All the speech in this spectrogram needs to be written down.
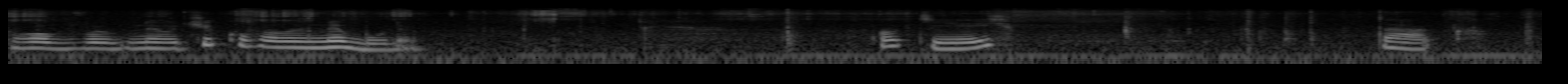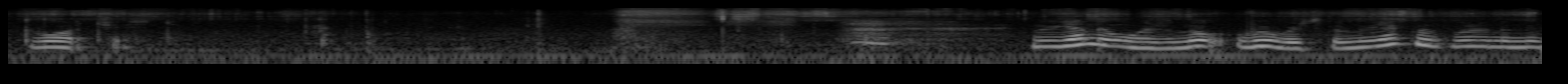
чого б ви не очікували, не буде. Окей. Так, творчість. Ну я не можу, ну вибачте, ну як тут можна не,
